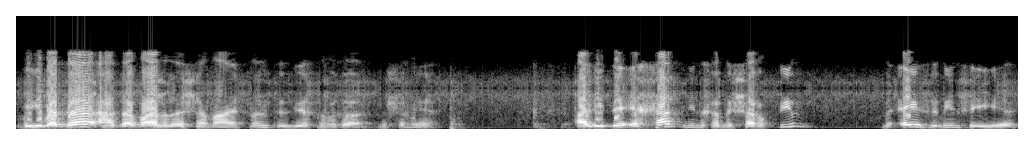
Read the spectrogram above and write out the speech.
Воевода Адавар Нашамай, становится известным это Нашаме. Алиде Эхат Минхамишарпим Эйзе Миншие,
